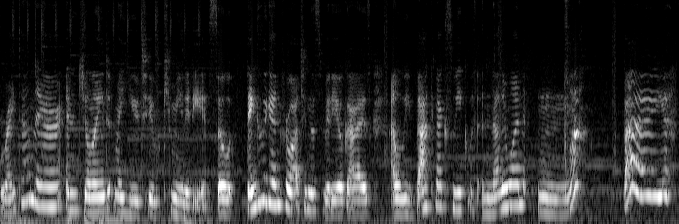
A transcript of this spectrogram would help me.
right down there and joined my YouTube community. So thanks again for watching this video, guys. I will be back next week with another one. Mwah! Bye!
